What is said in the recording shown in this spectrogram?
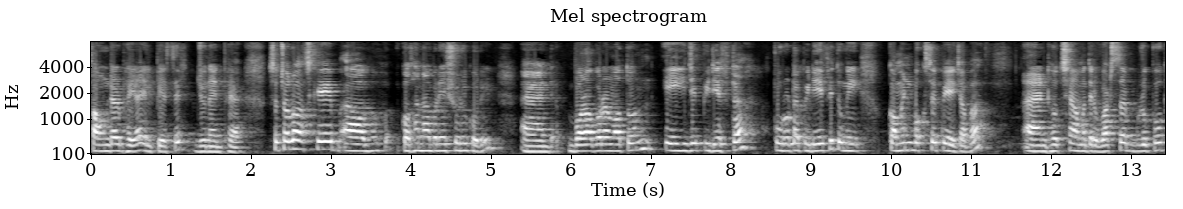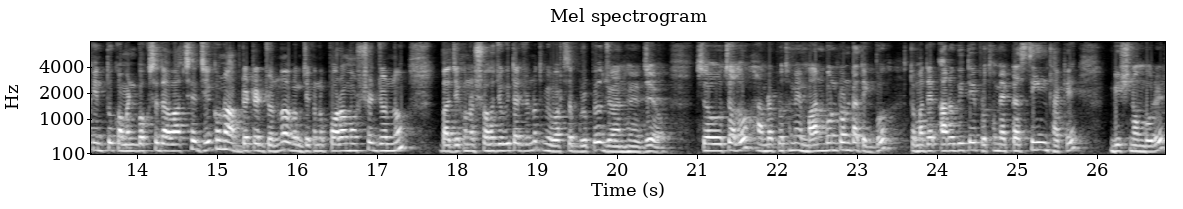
ফাউন্ডার ভাইয়া এলপিএস এর জুনাইদ ভাইয়া। সো চলো আজকে কথা না বাড়িয়ে শুরু করি। অ্যান্ড বরাবরের মতন এই যে পিডিএফটা পুরোটা পিডিএফই তুমি কমেন্ট বক্সে পেয়ে যাবা। অ্যান্ড হচ্ছে আমাদের হোয়াটসঅ্যাপ গ্রুপও কিন্তু কমেন্ট বক্সে দেওয়া আছে। যে কোনো আপডেটের জন্য এবং যে কোনো পরামর্শের জন্য বা যে কোনো সহযোগিতার জন্য তুমি হোয়াটসঅ্যাপ গ্রুপেও জয়েন হয়ে যেও। সো চলো আমরা প্রথমে মান বন্টনটা দেখব। তোমাদের আরবিতে প্রথমে একটা সিন থাকে, বিশ নম্বরের।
